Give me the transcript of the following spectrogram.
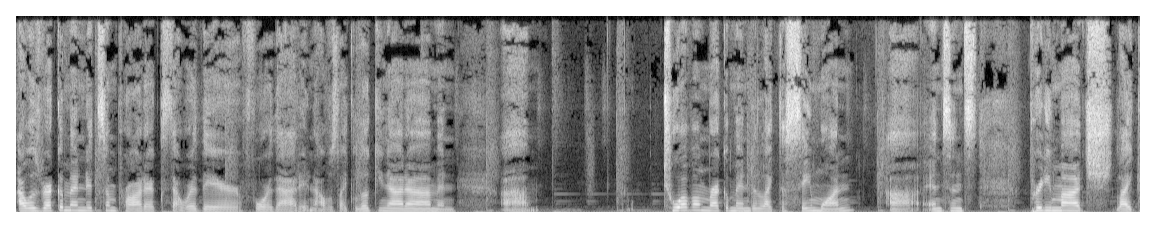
i was recommended some products that were there for that and i was like looking at them and um two of them recommended like the same one uh and since pretty much like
